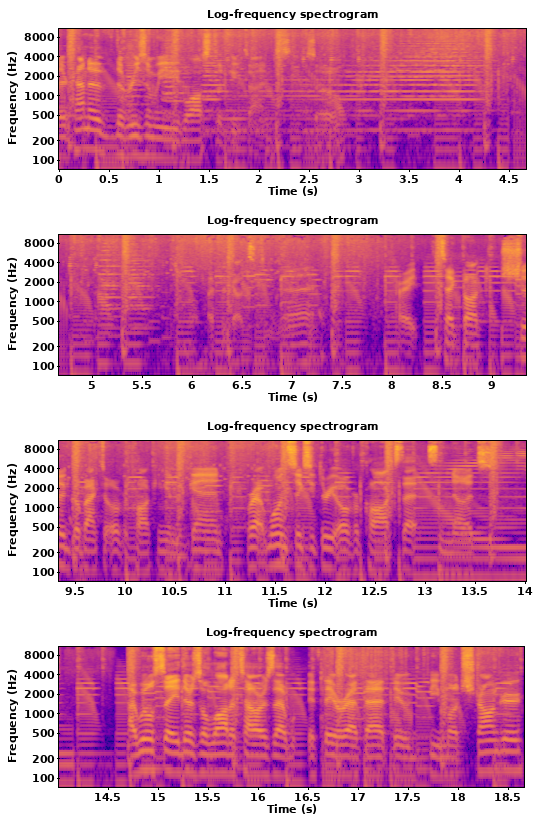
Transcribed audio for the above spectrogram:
They're kind of the reason we lost a few times, so... I forgot to do that. Alright, Tech Bot should go back to overclocking him again. We're at 163 overclocks, that's nuts. I will say there's a lot of towers that if they were at that, they would be much stronger.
